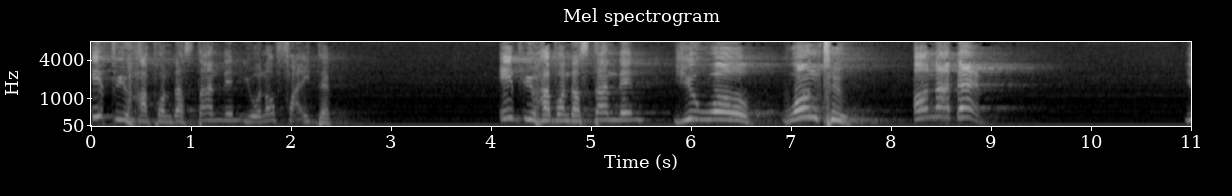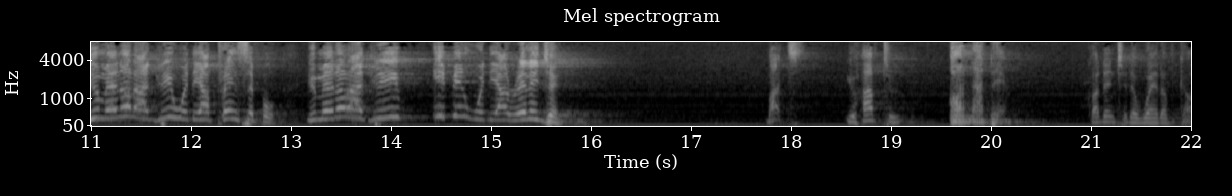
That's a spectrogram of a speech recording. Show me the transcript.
if you have understanding, you will not fight them. If you have understanding, you will want to honor them. You may not agree with their principle. You may not agree even with their religion. But you have to honor them according to the word of God.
